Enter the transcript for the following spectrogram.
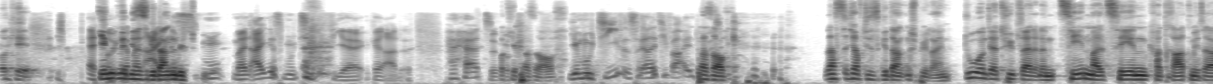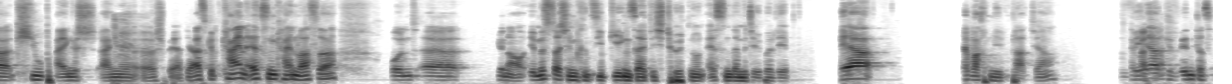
Okay, ich erzeuge dieses mein, eigenes, mein eigenes Motiv hier gerade. Okay, pass auf. Ihr Motiv ist relativ eindeutig. Pass auf. Lass dich auf dieses Gedankenspiel ein. Du und der Typ seid in einem 10 mal 10 Quadratmeter Cube einges- eingesperrt. Ja, es gibt kein Essen, kein Wasser und äh, genau, ihr müsst euch im Prinzip gegenseitig töten und essen, damit ihr überlebt. Wer, wer macht mir platt, ja? Wer gewinnt das?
